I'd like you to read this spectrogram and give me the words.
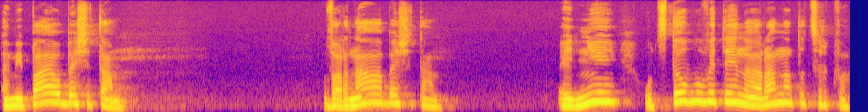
Ами Павел беше там. Варнава беше там. Едни от стълбовете на ранната църква.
